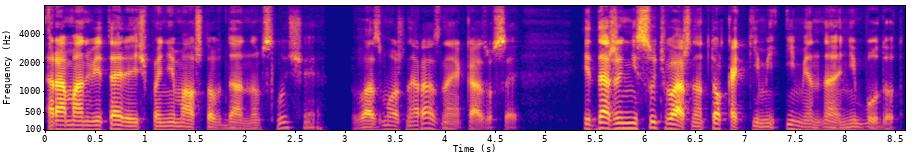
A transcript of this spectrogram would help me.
Роман Витальевич понимал, что в данном случае возможны разные казусы, и даже не суть важно то, какими именно они будут.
